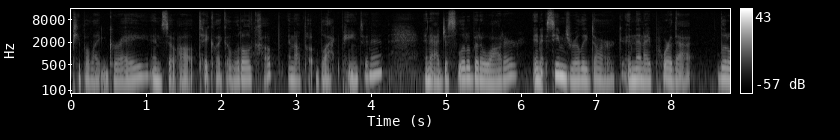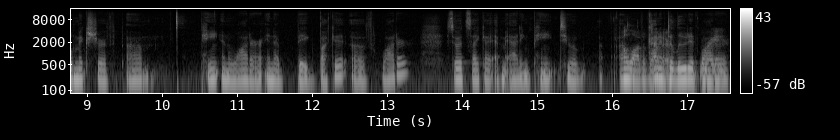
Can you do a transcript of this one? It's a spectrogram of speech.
people like gray, and so I'll take like a little cup and I'll put black paint in it, and add just a little bit of water, and it seems really dark, and then I pour that little mixture of um, paint and water in a big bucket of water. So it's like I, I'm adding paint to a, A lot of kind water. of diluted water Right.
